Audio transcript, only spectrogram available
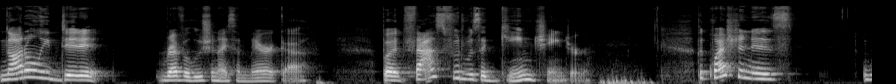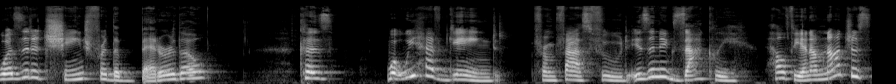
not only did it revolutionize America, but fast food was a game changer. The question is was it a change for the better though? Because what we have gained from fast food isn't exactly healthy. And I'm not just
